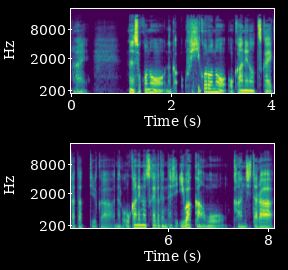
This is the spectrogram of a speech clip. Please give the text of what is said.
はい。なのでそこの、なんか、日頃のお金の使い方っていうか、なんかお金の使い方に対して違和感を感じたら、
